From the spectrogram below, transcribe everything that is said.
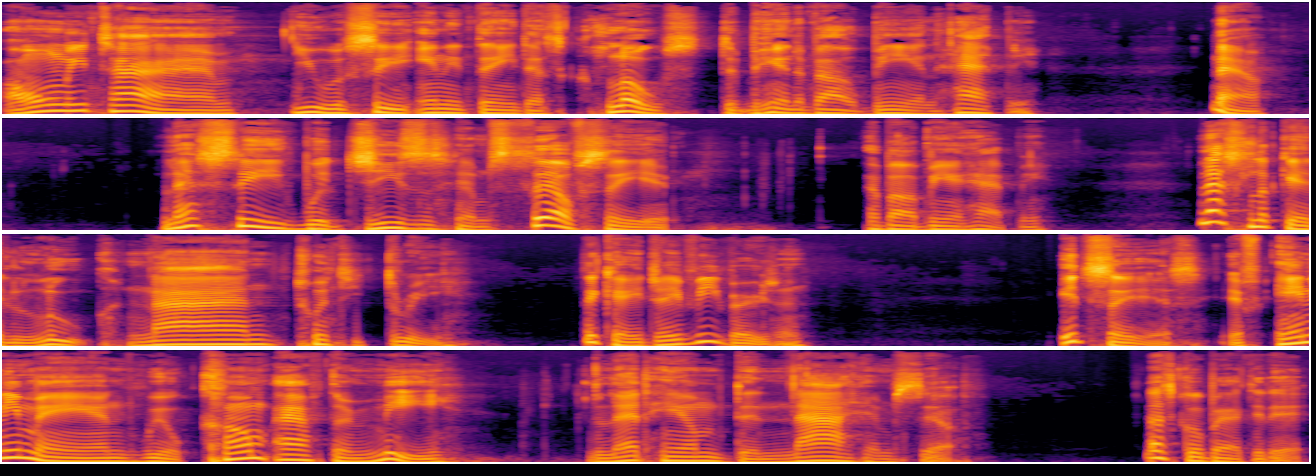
only time you will see anything that's close to being about being happy. Now, let's see what Jesus himself said about being happy. Let's look at Luke 9 23, the KJV version. It says, If any man will come after me, let him deny himself Let's go back to that.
